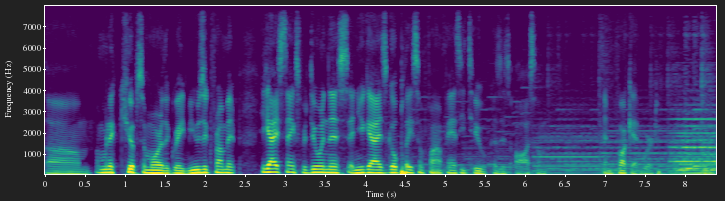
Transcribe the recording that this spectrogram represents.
um, I'm gonna cue up some more of the great music from it. You guys, thanks for doing this, and you guys go play some Final Fantasy 2 because it's awesome. And fuck Edward.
